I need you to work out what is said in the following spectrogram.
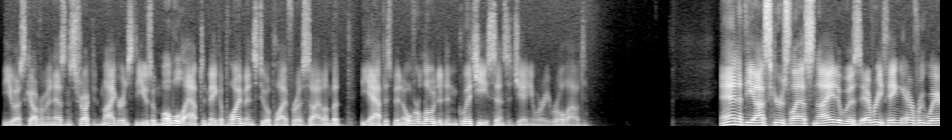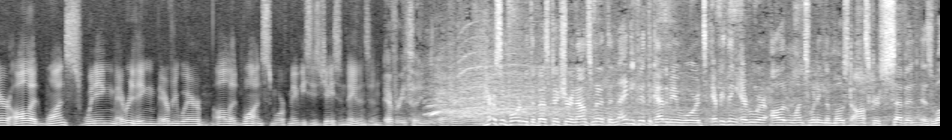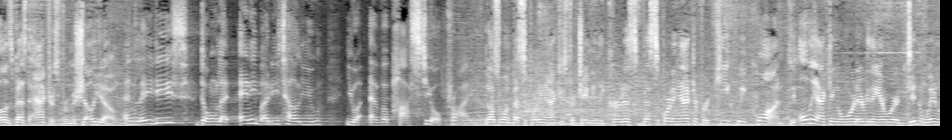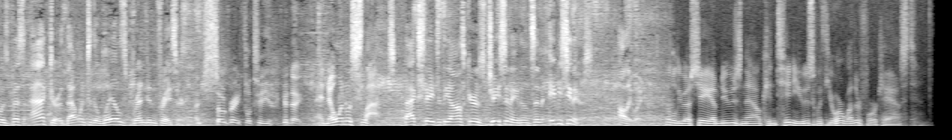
The U.S. government has instructed migrants to use a mobile app to make appointments to apply for asylum, but the app has been overloaded and glitchy since the January rollout. And at the Oscars last night, it was Everything Everywhere All at Once, winning Everything Everywhere All at Once. More from ABC's Jason Nathanson. Everything Everywhere. Harrison Ford with the Best Picture announcement at the 95th Academy Awards. Everything Everywhere All at Once, winning the most Oscars, seven, as well as Best Actress for Michelle Yeoh. And ladies, don't let anybody tell you you are ever past your prime. It also won Best Supporting Actress for Jamie Lee Curtis, Best Supporting Actor for Ke Huy Quan. The only acting award Everything Everywhere didn't win was Best Actor. That went to the Whale's Brendan Fraser. I'm so grateful to you. Good night. And no one was slapped. Backstage at the Oscars, Jason Nathanson, ABC News, Hollywood. WSJM News now continues with your weather forecast.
